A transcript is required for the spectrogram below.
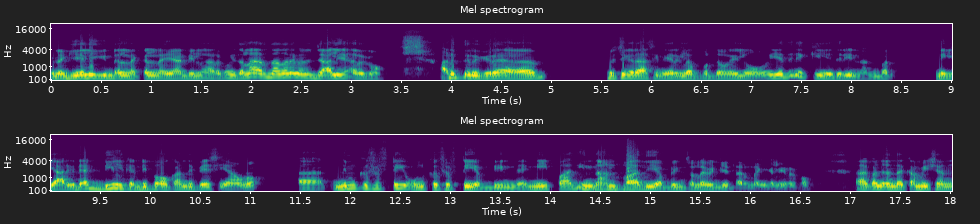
கொஞ்சம் கேலி கிண்டல் நக்கல் நையாண்டிலாம் இருக்கும். இதெல்லாம் இருந்தால் தானே கொஞ்சம் ஜாலியா இருக்கும். அடுத்து இருக்கிற விருச்சிக ராசி நேர்களை பொறுத்தவரையிலும் எதிரிக்கு எதிரி நண்பன். இன்னைக்கு யாருக்கிட்ட டீல் கண்டிப்பா உட்காந்து பேசி ஆகணும். நிம்க்கு ஃபிஃப்டி உனக்கு ஃபிஃப்டி அப்படின்னு நீ பாதி நான் பாதி அப்படின்னு சொல்ல வேண்டிய தருணங்கள் இருக்கும். கொஞ்சம் இந்த கமிஷன்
